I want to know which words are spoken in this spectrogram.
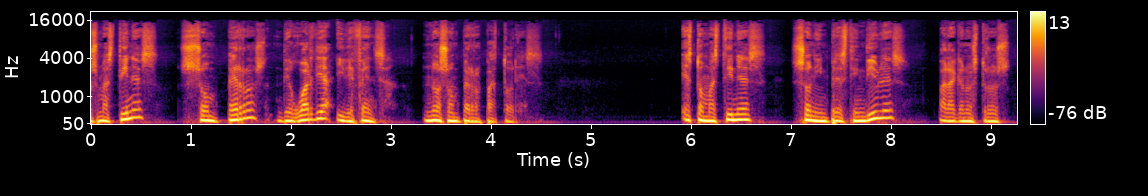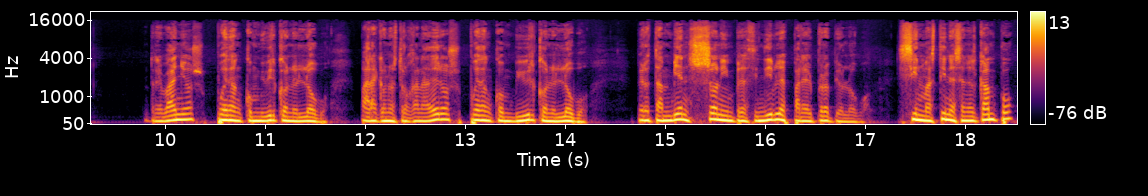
Los mastines son perros de guardia y defensa, no son perros pastores. Estos mastines son imprescindibles para que nuestros rebaños puedan convivir con el lobo, para que nuestros ganaderos puedan convivir con el lobo, pero también son imprescindibles para el propio lobo. Sin mastines en el campo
